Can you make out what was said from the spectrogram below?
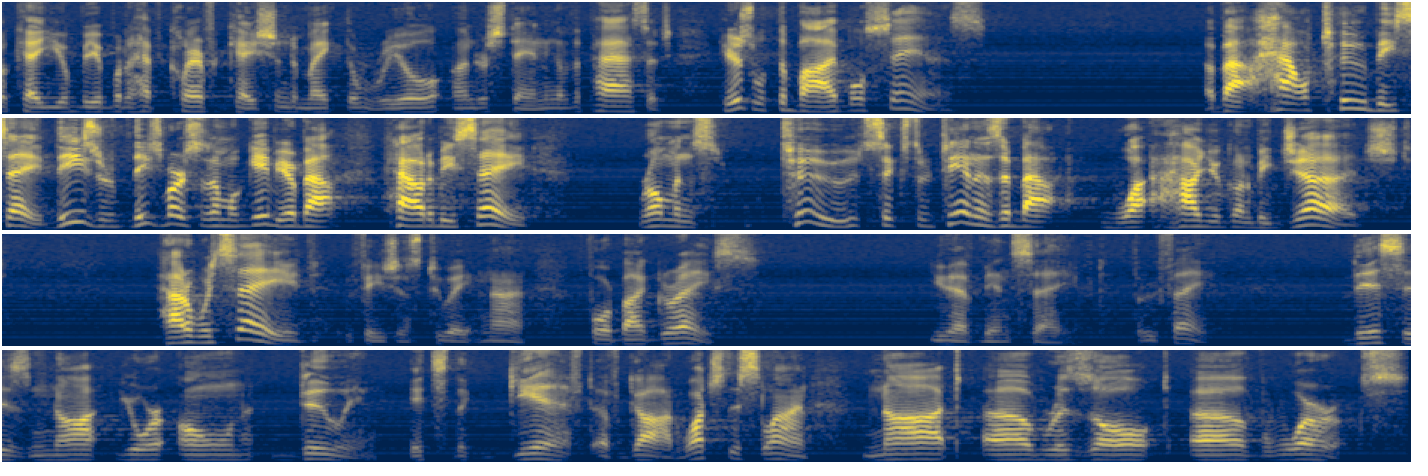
okay, you'll be able to have clarification to make the real understanding of the passage. Here's what the Bible says about how to be saved. These, are, these verses I'm going to give you about how to be saved. Romans 2, 6 through 10 is about what, how you're going to be judged. How are we saved? Ephesians 2, 8, and 9. For by grace you have been saved through faith. This is not your own doing, it's the gift of God. Watch this line not a result of works,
